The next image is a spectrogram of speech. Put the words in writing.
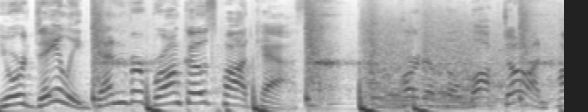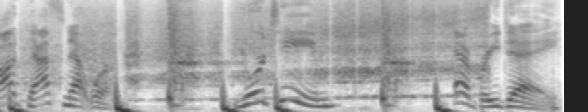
your daily Denver Broncos podcast, part of the Locked on Podcast Network. Your team every day.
